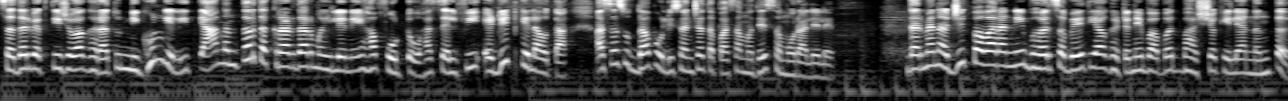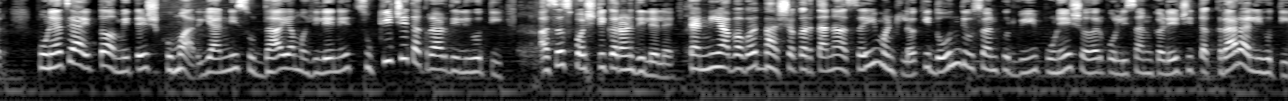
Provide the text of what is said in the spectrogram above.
सदर व्यक्ती जेव्हा घरातून निघून गेली त्यानंतर तक्रारदार महिलेने हा फोटो हा सेल्फी एडिट केला होता. असं सुद्धा पोलिसांच्या तपासामध्ये समोर आलेलं आहे. दरम्यान अजित पवारांनी भर सभेत या घटनेबाबत भाष्य केल्यानंतर पुण्याचे आयुक्त अमितेश कुमार यांनी सुद्धा या महिलेने चुकीची तक्रार दिली होती असं स्पष्टीकरण दिलेलं आहे त्यांनी याबाबत भाष्य करताना असंही म्हटलं की दोन दिवसांपूर्वी पुणे शहर पोलिसांकडे जी तक्रार आली होती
